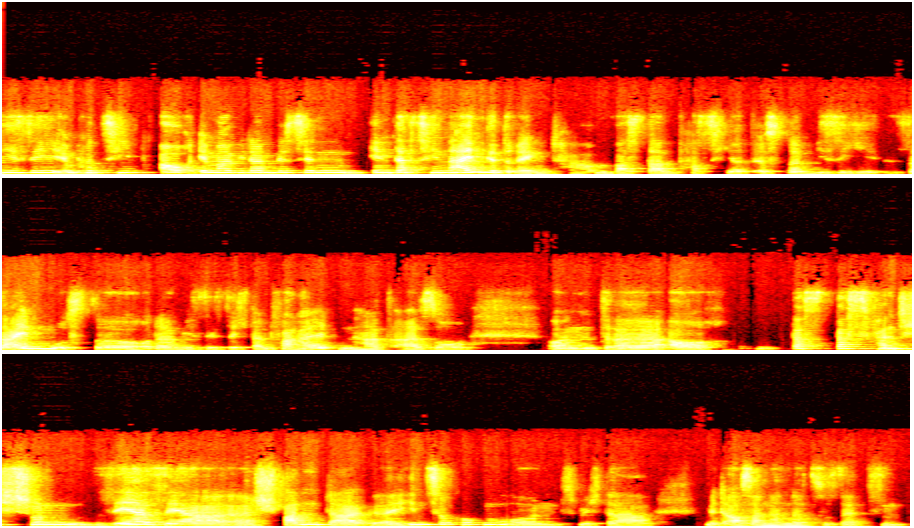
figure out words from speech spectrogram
die sie im Prinzip auch immer wieder ein bisschen in das hineingedrängt haben, was dann passiert ist oder wie sie sein musste oder wie sie sich dann verhalten hat. Also und äh, auch das, das fand ich schon sehr, sehr äh, spannend, da äh, hinzugucken und mich da mit auseinanderzusetzen.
